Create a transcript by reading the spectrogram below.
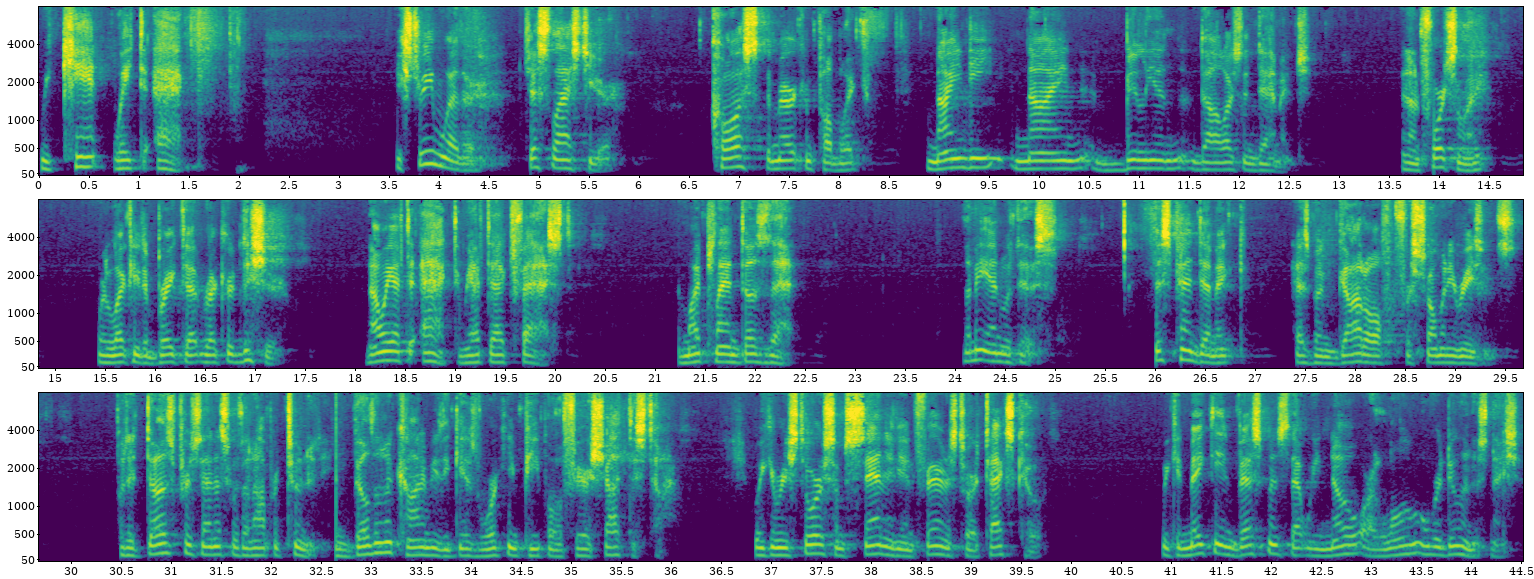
We can't wait to act. Extreme weather just last year cost the American public $99 billion in damage. And unfortunately, we're likely to break that record this year. Now we have to act, and we have to act fast. And my plan does that. Let me end with this. This pandemic has been god awful for so many reasons, but it does present us with an opportunity to build an economy that gives working people a fair shot this time. We can restore some sanity and fairness to our tax code. We can make the investments that we know are long overdue in this nation.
